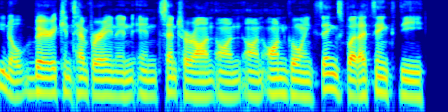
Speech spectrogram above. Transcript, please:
you know very contemporary and, and center on on on ongoing things but i think the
